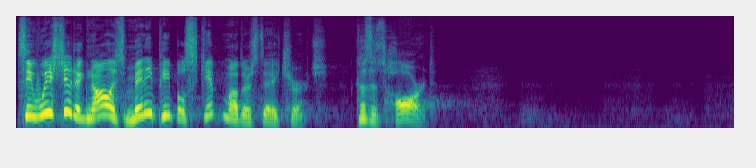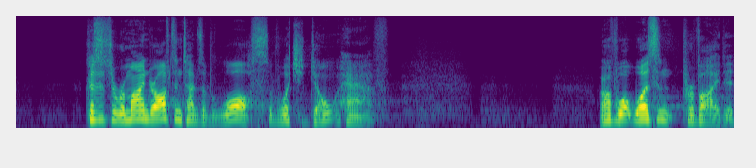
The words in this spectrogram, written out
See, we should acknowledge many people skip Mother's Day, church, because it's hard. Because it's a reminder, oftentimes, of loss, of what you don't have, or of what wasn't provided.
